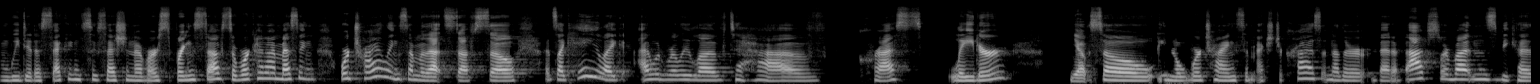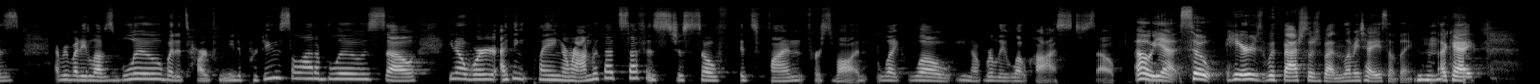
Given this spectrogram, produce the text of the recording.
we did a second succession of our spring stuff. So we're kind of messing, we're trialing some of that stuff. So it's like, hey, like I would really love to have cress later Yep. So, you know, we're trying some extra cress, another bed of bachelor buttons because everybody loves blue, but it's hard for me to produce a lot of blues. So, you know, we're I think playing around with that stuff is just so it's fun first of all and like low, you know, really low cost. So Oh yeah. So here's with bachelor's button, let me tell you something. Mm-hmm. Okay.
